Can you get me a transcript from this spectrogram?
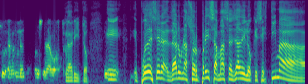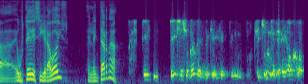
su el 14 de agosto. Clarito. Eh, ¿Puede ser dar una sorpresa más allá de lo que se estima ustedes y Grabois en la interna? Sí, sí, yo creo que, que, que, que tienen que tener ojo.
